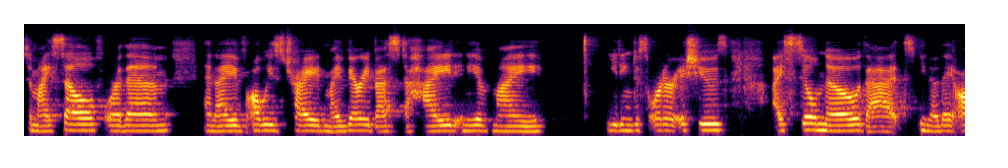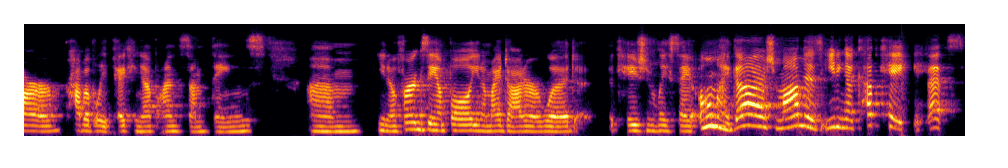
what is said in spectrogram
to myself or them and i've always tried my very best to hide any of my eating disorder issues i still know that you know they are probably picking up on some things um, you know, for example, you know, my daughter would occasionally say, "Oh my gosh, mom is eating a cupcake. That's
